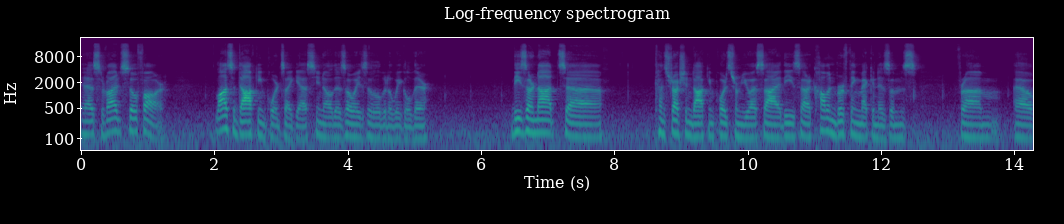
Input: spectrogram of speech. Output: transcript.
It has survived so far. Lots of docking ports, I guess. You know, there's always a little bit of wiggle there. These are not uh, construction docking ports from USI. These are common berthing mechanisms from, uh,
